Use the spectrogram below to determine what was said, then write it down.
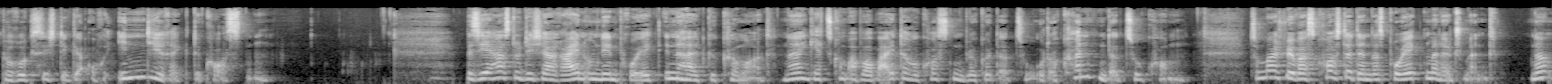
Berücksichtige auch indirekte Kosten. Bisher hast du dich ja rein um den Projektinhalt gekümmert. Ne? Jetzt kommen aber weitere Kostenblöcke dazu oder könnten dazu kommen. Zum Beispiel, was kostet denn das Projektmanagement? Ne?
